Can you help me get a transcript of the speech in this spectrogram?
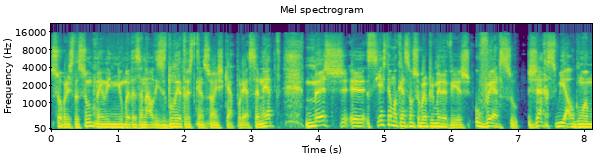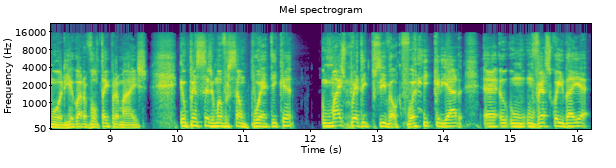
sobre este assunto, nem li nenhuma das análises de letras de canções que há por essa net. Mas eh, se esta é uma canção sobre a primeira vez, o verso já recebi algum amor e agora voltei para mais, eu penso que seja uma versão poética o mais poético possível, que foi criar eh, um, um verso com a ideia:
